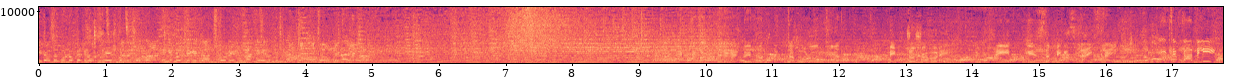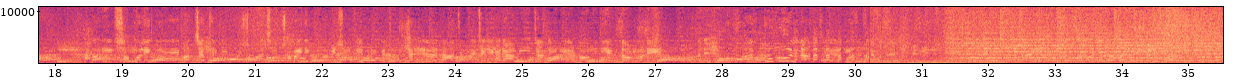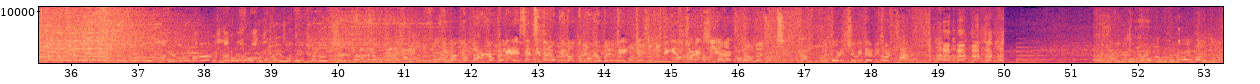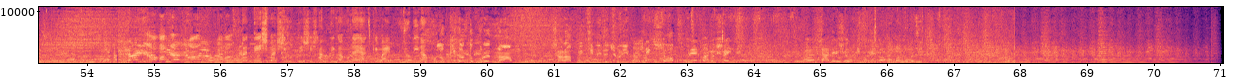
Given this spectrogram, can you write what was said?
একটা ফ্যামিলি বাড়ির সকলে গিয়ে বাচ্চা থেকে বয়স্ক আছেন সবাই দেখতে পাবেন সেই ফ্লেভার একটা একটা নাচ রয়েছে যেখানে আমি চাঁদেরি আর বাউলি একদম মানে মানে কি। লক্ষ্মীকান্তপুর পরের ছবিতে আমি কনফার্ম দেশবাসীর উদ্দেশ্যে শান্তি কামনায় আজকে মায়ের পুজো দিলাম। লক্ষ্মীকান্তপুরের নাম সারা পৃথিবীতে ছড়িয়ে সব পুরের মানুষরাই কারণ তাদের সত্যি মনের কথা বলা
